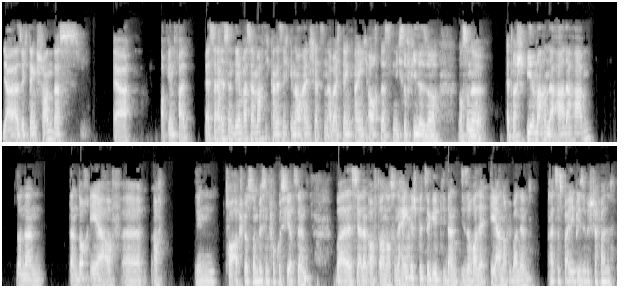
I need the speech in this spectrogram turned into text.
Ja, also ich denke schon, dass er auf jeden Fall besser ist in dem, was er macht. Ich kann es nicht genau einschätzen, aber ich denke eigentlich auch, dass nicht so viele so noch so eine etwas spielmachende Ader haben, sondern dann doch eher auf, äh, auf den Torabschluss so ein bisschen fokussiert sind, weil es ja dann oft auch noch so eine hängende Spitze gibt, die dann diese Rolle eher noch übernimmt, als es bei Ibisevic der Fall ist.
